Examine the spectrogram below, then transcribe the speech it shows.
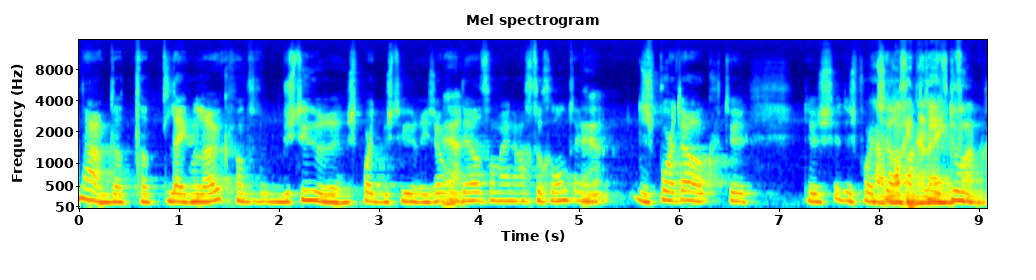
nou, dat, dat leek me leuk, want besturen, sportbesturen is ook ja. een deel van mijn achtergrond. En ja. de sport ook. De, dus de sport ja, zelf actief doen. Van,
